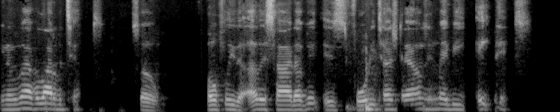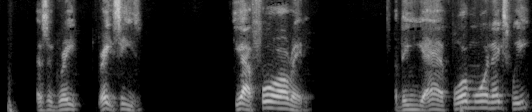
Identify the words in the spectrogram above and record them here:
You know, we're going to have a lot of attempts. So hopefully the other side of it is 40 mm-hmm. touchdowns and maybe eight picks. That's a great, great season. He got four already. I think you add four more next week.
